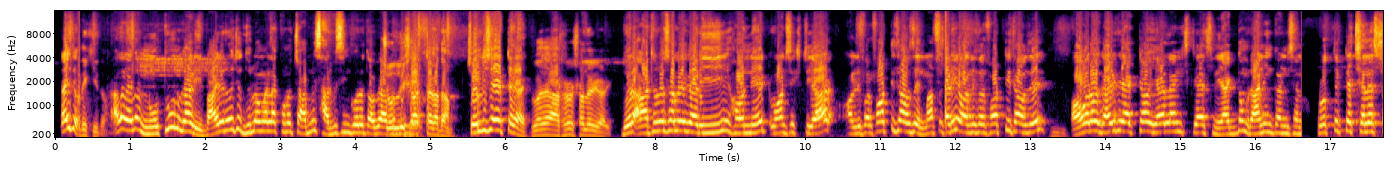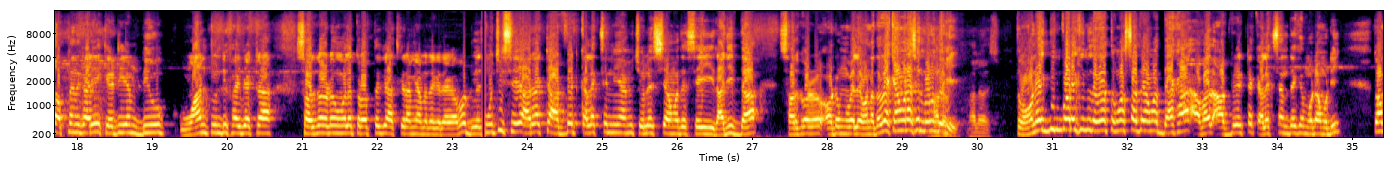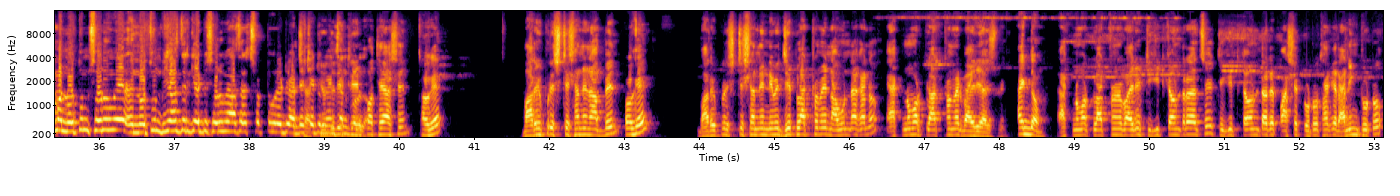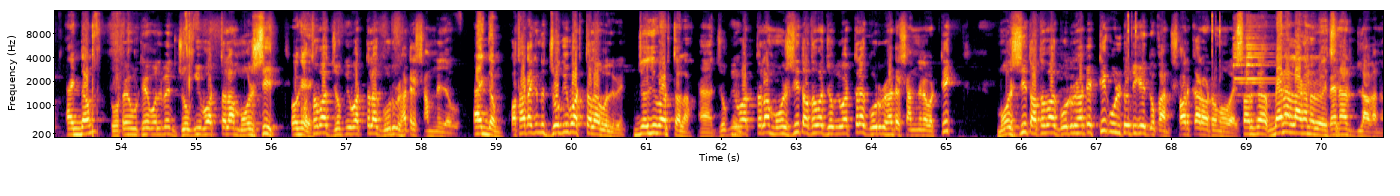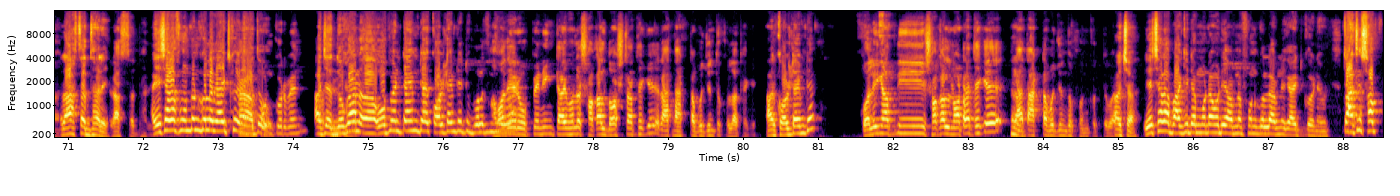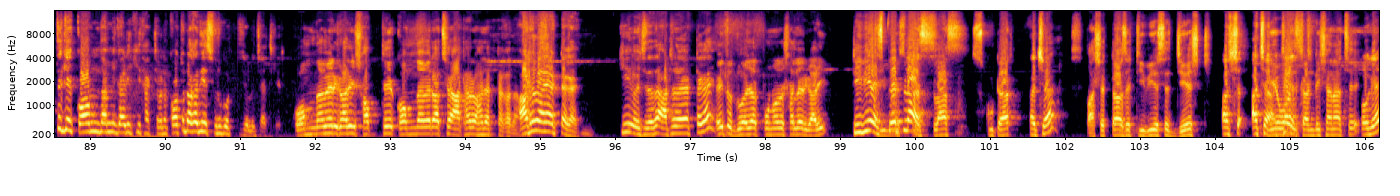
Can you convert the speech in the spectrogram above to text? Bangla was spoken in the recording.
তাই তো? দেখি দাও। আলাদা একদম নতুন গাড়ি। বাইরে রয়েছে ধুলো মেলা কোনো চাপ নেই সার্ভিসিং করে তবে চল্লিশ হাজার টাকা দাম। চল্লিশ হাজার টাকায়? দু হাজার আঠারো সালের গাড়ি। দু হাজার আঠারো সালের গাড়ি হর্নেট ওয়ান সিক্সটি আর অনলি ফর ফর্টি থাউজেন্ড মাত্র গাড়ি only for forty thousand overall গাড়িতে একটাও হেয়ারলাইন স্ক্র্যাচ নেই একদম রানিং কন্ডিশন প্রত্যেকটা ছেলের স্বপ্নের গাড়ি KTM Duke one twenty five একটা সরকার অটোমোবাইলের তরফ থেকে আজকে আমি আপনাদেরকে দেখাবো। দু হাজার পঁচিশে আরও একটা আপডেট কালেকশন নিয়ে আমি চলে এসেছি আমাদের সেই রাজীব দা। সরকার অটোমোবাইলের ওনার দাদা কেমন আছেন বলুন দেখি? ভালো আছি। তো অনেকদিন পরে কিন্তু দাদা তোমার সাথে আমার দেখা আবার আপডেট একটা কালেকশন দেখে মোটামুটি। তো আমার নতুন শোরুমের নতুন ভিউয়ার্সদেরকে একটু শোরুমে আসার ছোট্ট করে একটু অ্যাড্রেসটা একটু মেনশন করে পথে আসেন ওকে বারুইপুর স্টেশনে নামবেন। ওকে বারুইপুর স্টেশনে নেমে যে প্ল্যাটফর্মে নামুন না কেন এক নম্বর প্ল্যাটফর্মের বাইরে আসবেন। একদম। এক নম্বর প্ল্যাটফর্মের বাইরে টিকিট কাউন্টার আছে। টিকিট কাউন্টারের পাশে টোটো থাকে রানিং টোটো। একদম। টোটোয় উঠে বলবেন যোগী বটতলা মসজিদ ওকে। অথবা যোগী বটতলা গরুর হাটের সামনে যাব। একদম। কথাটা কিন্তু যোগী বটতলা বলবেন। যোগী বটতলা। হ্যাঁ যোগী বটতলা মসজিদ অথবা যোগী বটতলা গরুর হাটের সামনে নেব ঠিক মসজিদ অথবা গরুরহাটের ঠিক উল্টো দিকে দোকান সরকার অটোমোবাইল। সরকার ব্যানার লাগানো রয়েছে। ব্যানার লাগানো রাস্তার ধারে। রাস্তার ধারে। এছাড়া ফোন টোন করলে গাইড করে হ্যাঁ, ফোন করবেন আচ্ছা দোকান ওপেন টাইমটা কল টাইমটা একটু বলে দিন আমাদের ওপেনিং টাইম হলো সকাল দশটা থেকে রাত আটটা পর্যন্ত খোলা থাকে। আর কল টাইমটা কলিং আপনি সকাল নটা থেকে রাত আটটা পর্যন্ত ফোন করতে পারেন। আচ্ছা এছাড়া বাকিটা মোটামুটি আপনার ফোন করলে আপনি গাইড করে নেবেন। তো আজকে সব থেকে কম দামি গাড়ি কি থাকছে? মানে কত টাকা দিয়ে শুরু করতে চলেছে আজকে? কম দামের গাড়ি সব থেকে কম দামের আছে আঠারো হাজার টাকা দাম। আঠারো হাজার টাকায়? কি হয়েছে দাদা আঠারো হাজার টাকায়? এই তো দুহাজার পনেরো সালের গাড়ি। টিভিএস প্লাস প্লাস স্কুটার আচ্ছা। পাশেরটা আছে টিভিএস এর জেস্ট আচ্ছা আচ্ছা কন্ডিশন আছে। ওকে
